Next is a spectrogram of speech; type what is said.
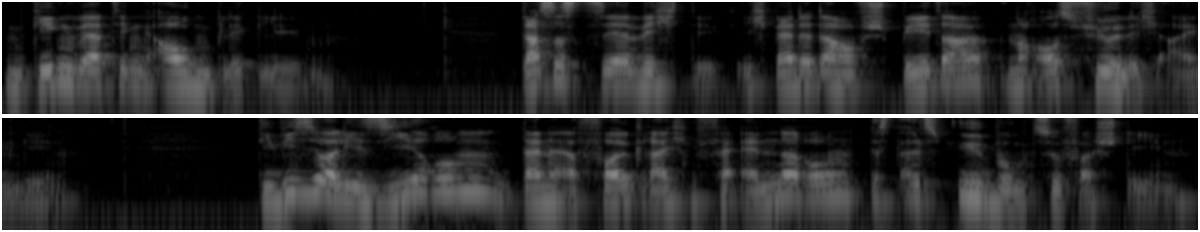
im gegenwärtigen Augenblick leben. Das ist sehr wichtig. Ich werde darauf später noch ausführlich eingehen. Die Visualisierung deiner erfolgreichen Veränderung ist als Übung zu verstehen,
